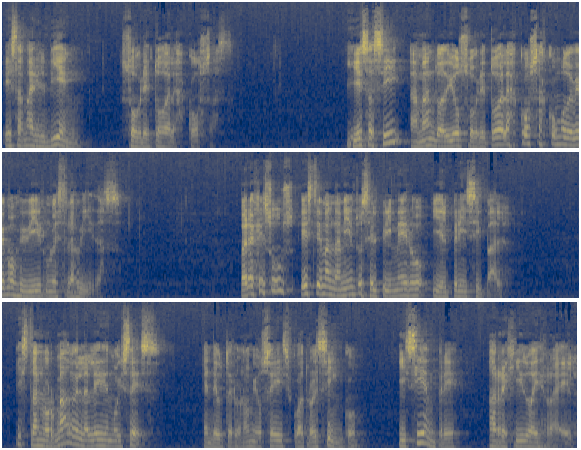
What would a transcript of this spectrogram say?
es amar el bien sobre todas las cosas. Y es así, amando a Dios sobre todas las cosas, como debemos vivir nuestras vidas. Para Jesús, este mandamiento es el primero y el principal. Está normado en la ley de Moisés, en Deuteronomio 6, 4 al 5, y siempre ha regido a Israel.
